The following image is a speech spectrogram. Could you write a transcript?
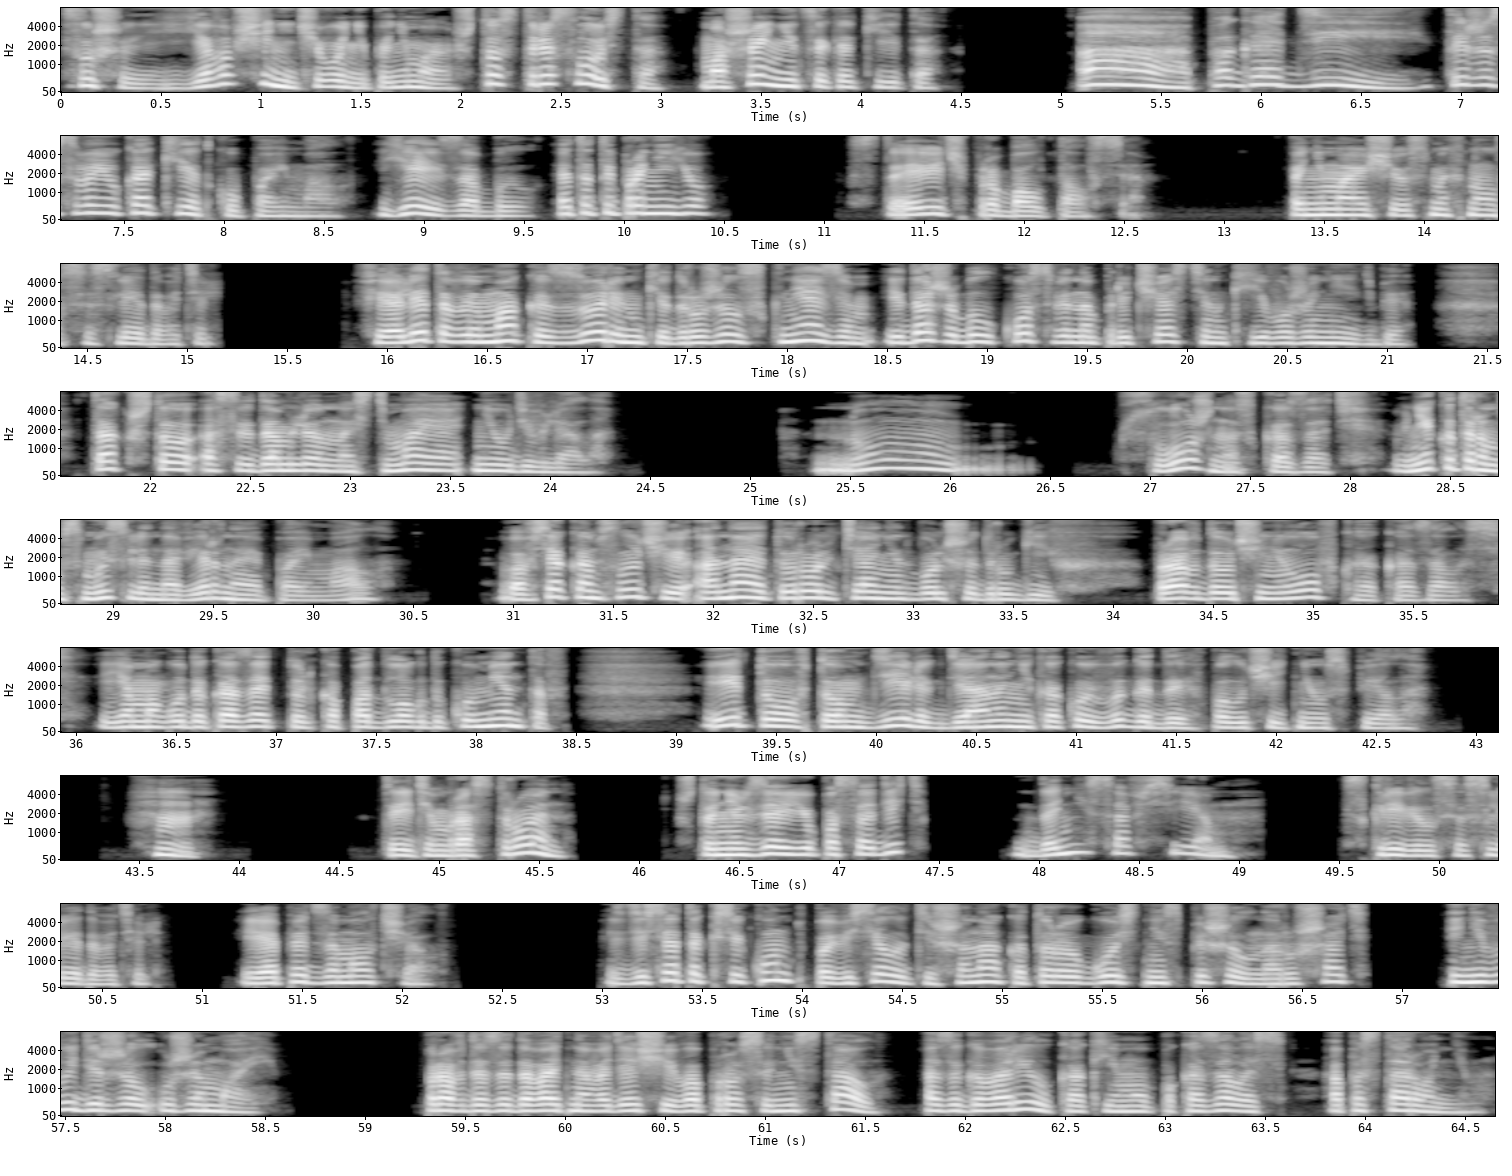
Слушай, я вообще ничего не понимаю. Что стряслось-то? Мошенницы какие-то. «А, погоди, ты же свою кокетку поймал. Я и забыл. Это ты про нее? Стевич проболтался. Понимающе усмехнулся следователь. Фиолетовый маг из Зоринки дружил с князем и даже был косвенно причастен к его женитьбе, так что осведомленность Майя не удивляла. «Ну, сложно сказать. В некотором смысле, наверное, поймал. Во всяком случае, она эту роль тянет больше других, Правда, очень ловко оказалась. Я могу доказать только подлог документов, и то в том деле, где она никакой выгоды получить не успела. Хм. Ты этим расстроен? Что нельзя ее посадить? Да не совсем, скривился следователь и опять замолчал. С десяток секунд повисела тишина, которую гость не спешил нарушать и не выдержал уже Май. Правда, задавать наводящие вопросы не стал, а заговорил, как ему показалось, о постороннем.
